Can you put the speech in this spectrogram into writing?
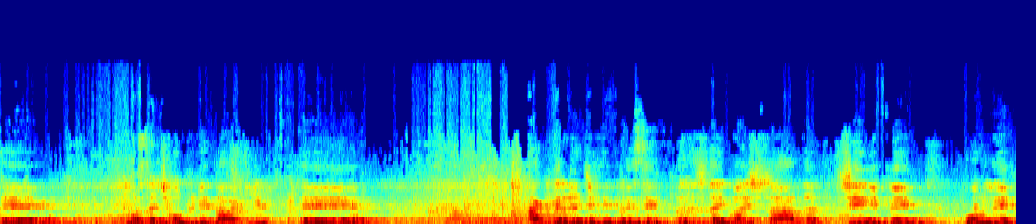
É, gostaria de cumprimentar aqui é, a grande representante da embaixada, Jennifer Uller.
